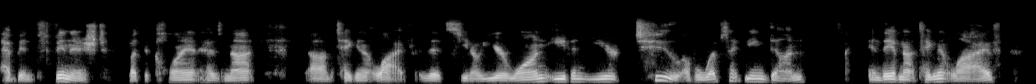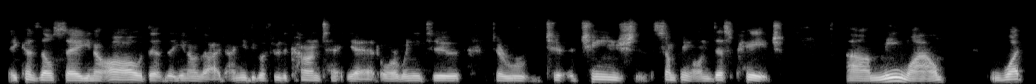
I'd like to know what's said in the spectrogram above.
have been finished, but the client has not um, taking it live. It's you know year one, even year two of a website being done, and they have not taken it live because they'll say you know oh the, the you know the, I need to go through the content yet, or we need to to to change something on this page. Um, meanwhile, what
